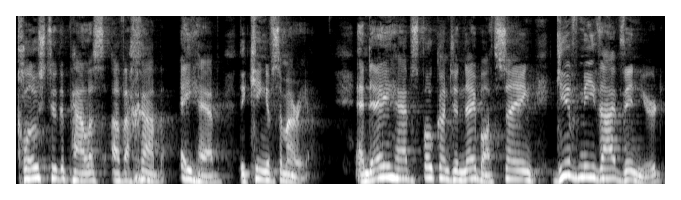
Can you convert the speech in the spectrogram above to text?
close to the palace of Ahab, Ahab, the king of Samaria. And Ahab spoke unto Naboth, saying, Give me thy vineyard,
